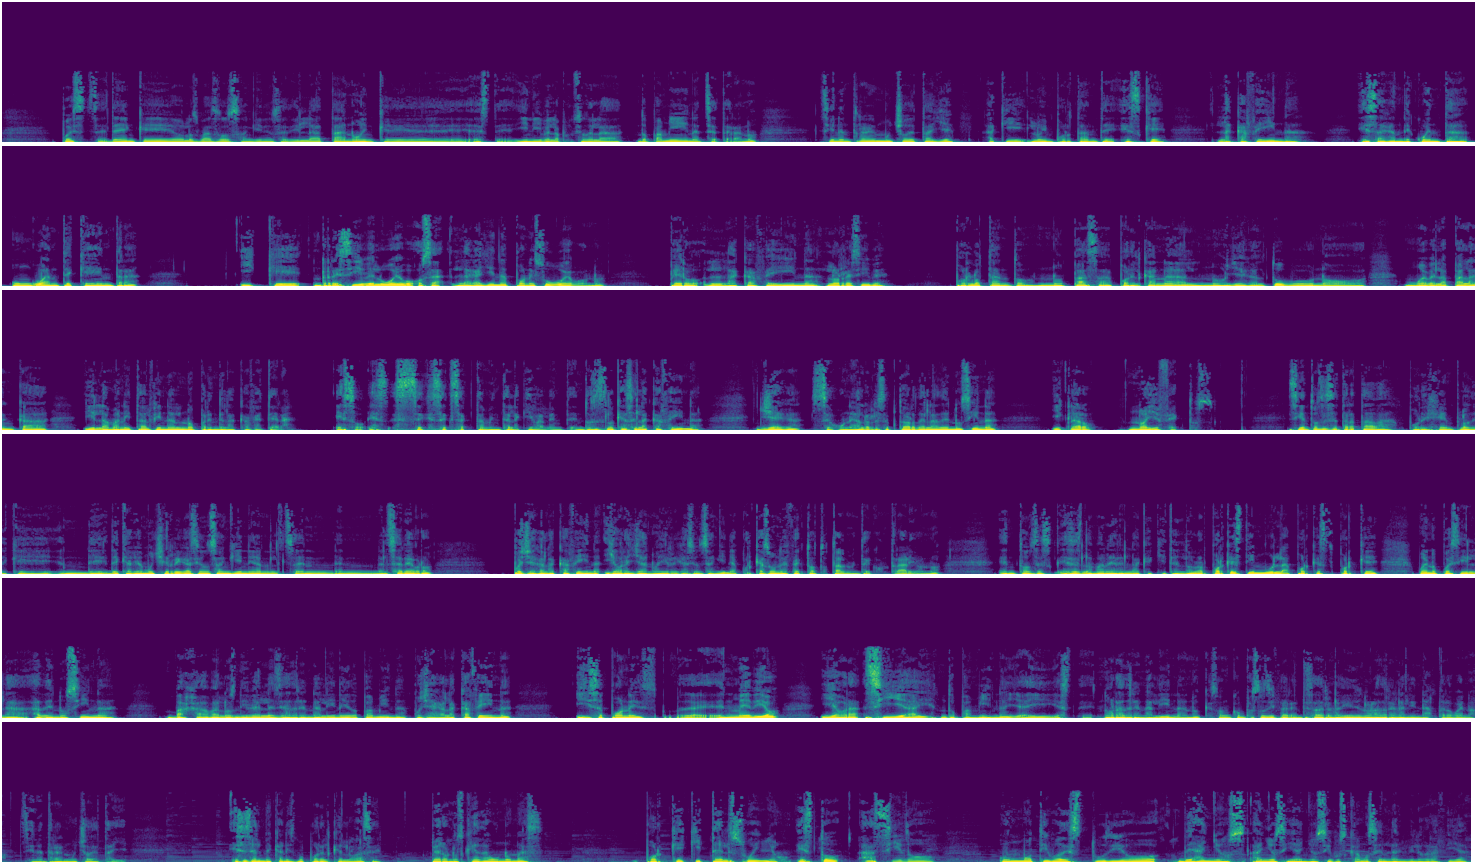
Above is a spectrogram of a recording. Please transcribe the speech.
pues en que los vasos sanguíneos se dilatan o en que este, inhibe la producción de la dopamina, etcétera, ¿no? Sin entrar en mucho detalle, aquí lo importante es que la cafeína es, hagan de cuenta, un guante que entra y que recibe el huevo. O sea, la gallina pone su huevo, ¿no? Pero la cafeína lo recibe. Por lo tanto, no pasa por el canal, no llega al tubo, no mueve la palanca y la manita al final no prende la cafetera. Eso es, exactamente el equivalente. Entonces lo que hace la cafeína, llega, se une al receptor de la adenosina y claro, no hay efectos. Si entonces se trataba, por ejemplo, de que, de, que había mucha irrigación sanguínea en el, en el cerebro, pues llega la cafeína y ahora ya no hay irrigación sanguínea, porque hace un efecto totalmente contrario, ¿no? Entonces, esa es la manera en la que quita el dolor. ¿Por qué estimula? ¿Por qué? Bueno, pues si la adenosina bajaba los niveles de adrenalina y dopamina, pues llega la cafeína y se pone eh, en medio y ahora sí hay dopamina y hay este, noradrenalina, ¿no? Que son compuestos diferentes, adrenalina y noradrenalina. Pero bueno, sin entrar en mucho detalle. Ese es el mecanismo por el que lo hace. Pero nos queda uno más. ¿Por qué quita el sueño? Esto ha sido un motivo de estudio de años, años y años. Si buscamos en la bibliografía,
